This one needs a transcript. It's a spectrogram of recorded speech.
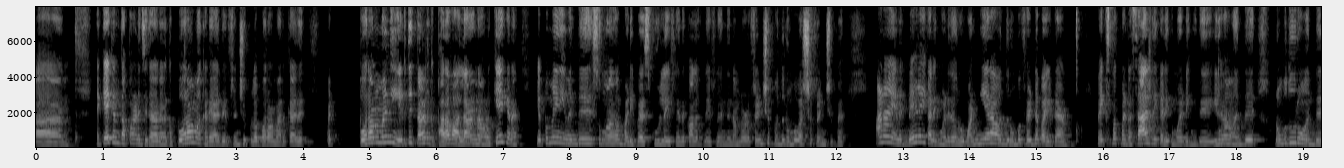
நான் கேட்கறது தப்பாக நினச்சிக்காரு எனக்கு பொறாமல் கிடையாது. ஃப்ரெண்ட்ஷிப்பில் பொறாமல் இருக்காது. பட் பொறாமல் நீ எடுத்துக்கிட்டா எனக்கு பரவாயில்ல. ஆனால் நான் அவனை கேட்குறேன் எப்பவுமே நீ வந்து சும்மா தான் படிப்பேன் ஸ்கூல் லைஃப்லேருந்து காலேஜ் லைஃப்லேருந்து நம்மளோட ஃப்ரெண்ட்ஷிப் வந்து ரொம்ப வருஷம் ஃப்ரெண்ட்ஷிப்பு ஆனால் எனக்கு வேலை கிடைக்க மாட்டேங்குது. ஒரு ஒன் இயராக வந்து ரொம்ப ஃபெட்டப் ஆகிட்டேன் எக்ஸ்பெக்ட் பண்ணுற சேலரி கிடைக்க மாட்டேங்குது. இல்லைனா வந்து ரொம்ப தூரம் வந்து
